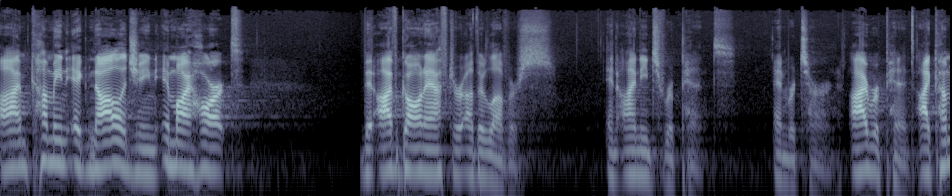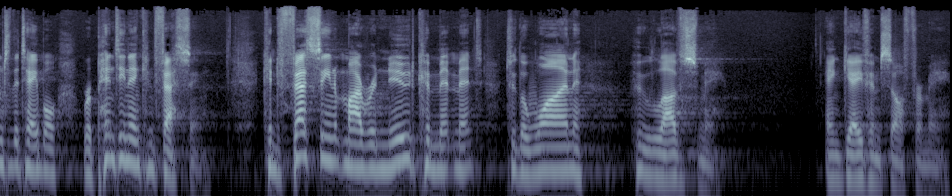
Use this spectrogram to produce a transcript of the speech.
I'm coming acknowledging in my heart that I've gone after other lovers and I need to repent and return. I repent. I come to the table repenting and confessing, confessing my renewed commitment to the one who loves me and gave himself for me,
